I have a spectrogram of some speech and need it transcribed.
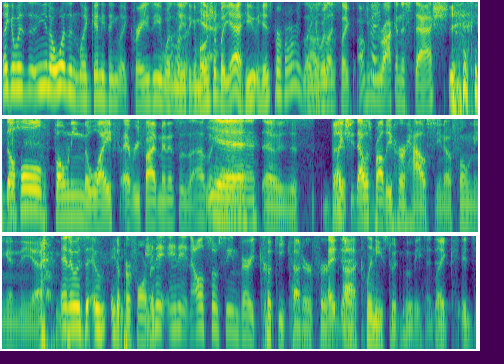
like it was you know it wasn't like anything like crazy it wasn't, wasn't- anything emotional yeah. but yeah he his performance like I it was just like okay he was rocking the stash. the whole phoning the wife every five minutes was. I was like, yeah eh. that was just but Like she, that was probably her house, you know, phoning in the. Uh, and it was it, the performance. and it, and it also seemed very cookie cutter for It did. uh, Clint Eastwood movie did. like it's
